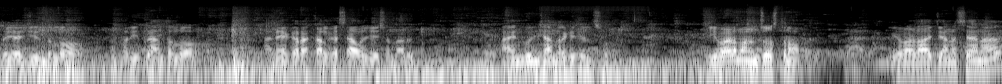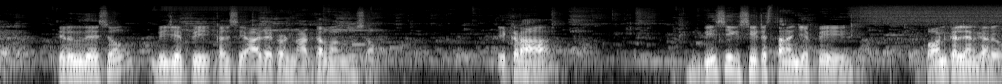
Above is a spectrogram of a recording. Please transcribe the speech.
ప్రజా జీవితంలో మరి ఈ ప్రాంతంలో అనేక రకాలుగా సేవలు చేసి ఉన్నారు ఆయన గురించి అందరికీ తెలుసు. ఇవాళ మనం చూస్తున్నాం. ఇవాళ జనసేన తెలుగుదేశం బీజేపీ కలిసి ఆడేటువంటి నాటకాలు మనం చూసాం ఇక్కడ బీసీకి సీట్ ఇస్తానని చెప్పి పవన్ కళ్యాణ్ గారు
